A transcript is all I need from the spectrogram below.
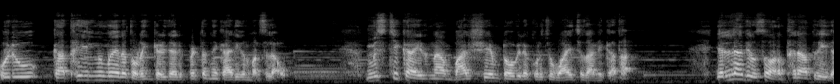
ഒരു കഥയിൽ നിന്ന് തന്നെ തുടങ്ങിക്കഴിഞ്ഞാൽ പെട്ടെന്ന് കാര്യങ്ങൾ മനസ്സിലാവും. മിസ്റ്റിക് ആയിരുന്ന ബാൽഷയം ടോവിനെ കുറിച്ച് വായിച്ചതാണ് ഈ കഥ. എല്ലാ ദിവസവും അർദ്ധരാത്രിയിൽ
